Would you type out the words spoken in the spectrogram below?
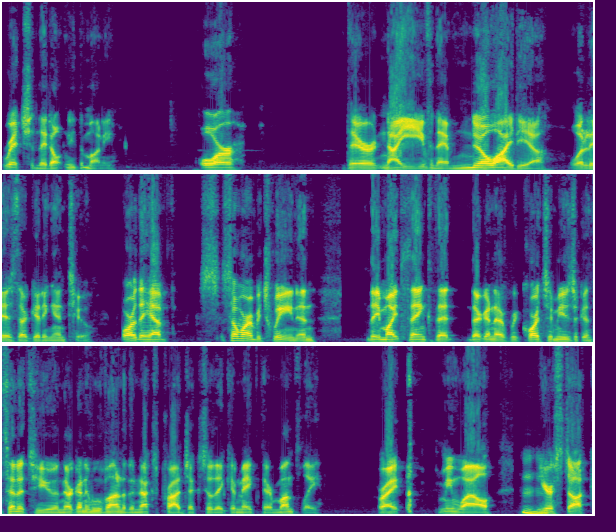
rich and they don't need the money, or they're naive and they have no idea what it is they're getting into, or they have somewhere in between and they might think that they're going to record some music and send it to you and they're going to move on to the next project so they can make their monthly, right? Meanwhile, Mhm. you're stuck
